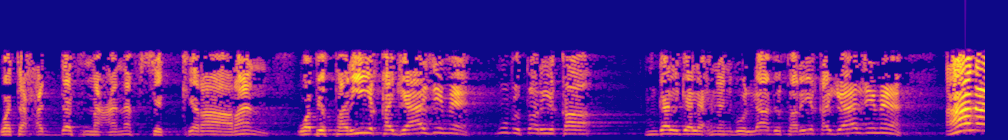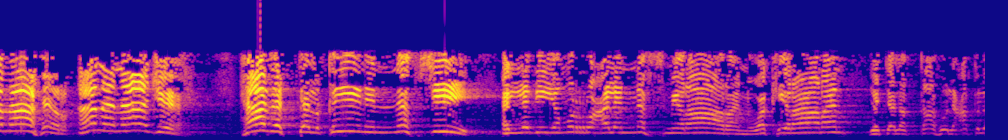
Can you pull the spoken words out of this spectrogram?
وتحدث مع نفسك كرارا وبطريقة جازمة مو بطريقة مقلقل إحنا نقول لا بطريقة جازمة. أنا ماهر أنا ناجح. هذا التلقين النفسي الذي يمر على النفس مرارا وكرارا يتلقاه العقل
